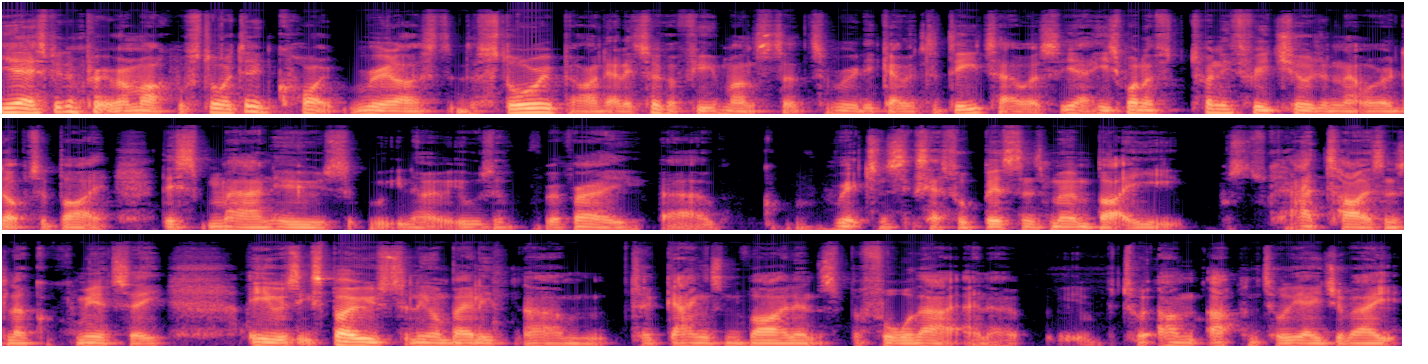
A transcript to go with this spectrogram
Yeah, it's been a pretty remarkable story. I didn't quite realise the story behind it. It took a few months to, to really go into detail. It's, yeah, he's one of 23 children that were adopted by this man who's, you know, it was a, a very uh, rich and successful businessman, but he had ties in his local community. He was exposed to Leon Bailey um, to gangs and violence before that, and uh, um, up until the age of eight,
